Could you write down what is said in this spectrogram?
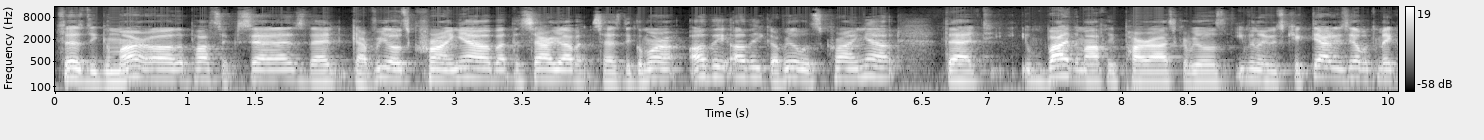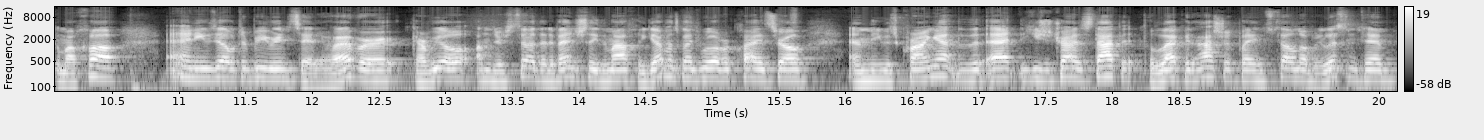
says the Gemara, the pasuk says that Gabriel is crying out about the Sariyavim. Says the Gemara, Avi Avi, Gabriel was crying out that by the Machli Paras, Gabriel, even though he was kicked out, he was able to make a Macha, and he was able to be reinstated. However, Gabriel understood that eventually the Machli Yavim was going to rule over Klal Yisrael, and he was crying out that, he should try to stop it. The Lekad Asher played, and still nobody listened to him,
